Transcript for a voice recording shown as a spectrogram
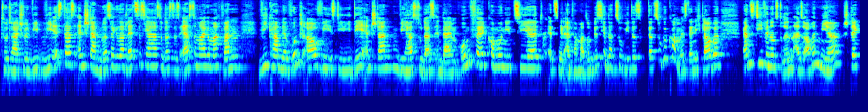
Total schön. Wie, wie ist das entstanden? Du hast ja gesagt, letztes Jahr hast du das das erste Mal gemacht. Wann, wie kam der Wunsch auf? Wie ist die Idee entstanden? Wie hast du das in deinem Umfeld kommuniziert? Erzähl einfach mal so ein bisschen dazu, wie das dazu gekommen ist. Denn ich glaube, ganz tief in uns drin, also auch in mir, steckt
